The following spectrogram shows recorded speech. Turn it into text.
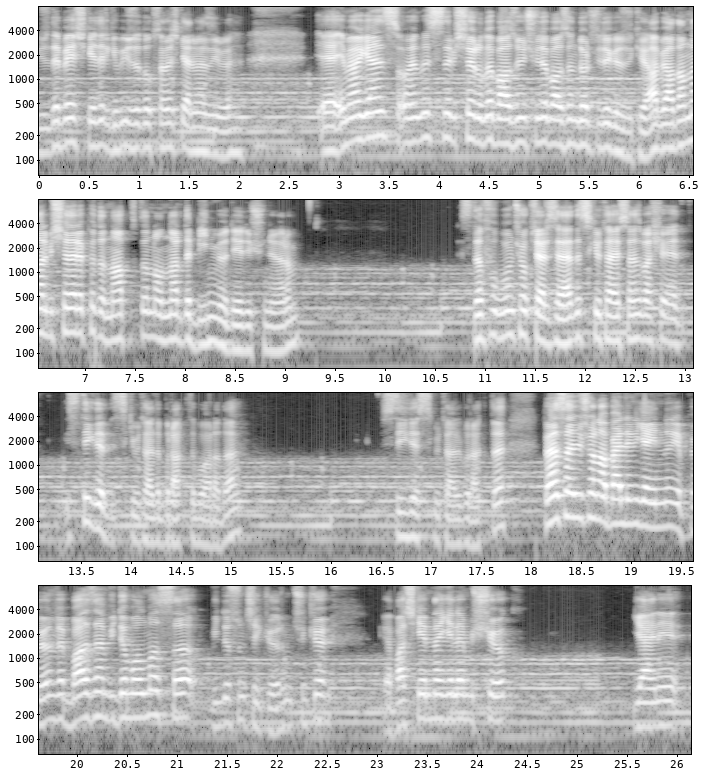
%5 gelir gibi %95 gelmez gibi. e, Emergence oynatmasında bir şeyler oluyor. Bazen 3 video bazen 4 video gözüküyor. Abi adamlar bir şeyler yapıyor da ne yaptıklarını onlar da bilmiyor diye düşünüyorum. Stafford bunu çok çerçevelerde Skip başka... Evet, Stig de Skip bıraktı bu arada. Skip Tales'de bıraktı. Ben sadece şu an haberlerin yayınını yapıyorum ve bazen videom olmazsa videosunu çekiyorum. Çünkü başka elimden gelen bir şey yok. Yani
